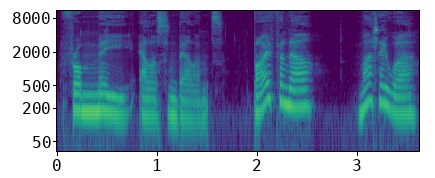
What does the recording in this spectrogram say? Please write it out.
From me, Alison Ballance. Bye for now. Matewa.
